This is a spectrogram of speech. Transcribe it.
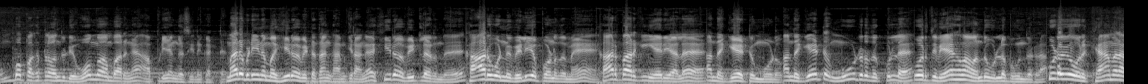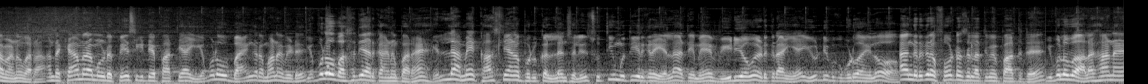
ரொம்ப பக்கத்துல வந்து இப்படி ஓங்குவான் பாருங்க. அப்படியே அங்க சீனு கட்டு மறுபடியும் நம்ம ஹீரோ வீட்டை தான் காமிக்கிறாங்க. ஹீரோ வீட்டுல இருந்து கார் ஒண்ணு வெளியே போனதுமே கார் பார்க்கிங் ஏரியால அந்த கேட்டு மூடும். அந்த கேட்டு மூடுறதுக்குள்ள ஒருத்தர் வேகமா வந்து உள்ள புகுந்துடுறா. கூடவே ஒரு கேமராமேனும் வரான் அந்த கேமராமேனோட பேசிக்கிட்டே பார்த்தியா எவ்வளவு பயங்கரமான வீடு எவ்வளவு வசதியா இருக்கான்னு பாரு. எல்லாமே காஸ்ட்லியான பொருட்கள்னு சொல்லி சுத்தி முத்தி இருக்கிற எல்லாத்தையுமே வீடியோவும் எடுக்கிறாங்க. யூடியூபுக்கு போடுவாங்களோ அங்க இருக்கிற போட்டோஸ் எல்லாத்தையுமே பார்த்துட்டு இவ்வளவு அழகான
